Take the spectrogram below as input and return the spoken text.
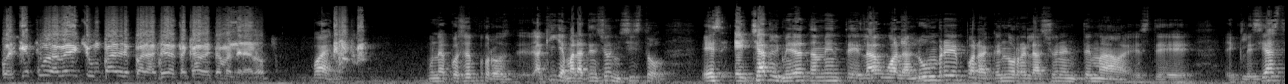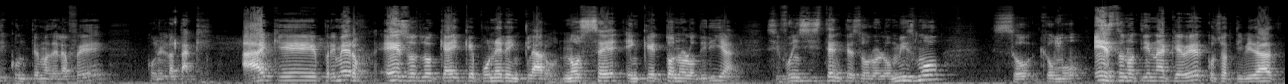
pues qué pudo haber hecho un padre para ser atacado de esta manera, ¿no? Bueno, una cosa, pero aquí llama la atención, insisto, es echar inmediatamente el agua a la lumbre para que no relacionen tema este, eclesiástico, un tema de la fe, con el ataque. Hay que, primero, eso es lo que hay que poner en claro. No sé en qué tono lo diría. Si fue insistente sobre lo mismo, como esto no tiene nada que ver con su actividad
